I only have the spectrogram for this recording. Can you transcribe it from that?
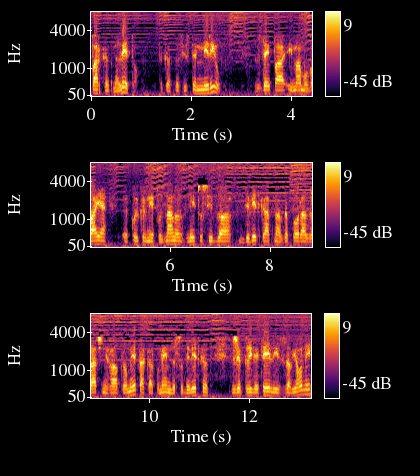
parkrat na leto, takrat nas je s tem miril zdaj pa imamo vaje, eh, kolikor mi je poznano, letos je bila devetkratna zapora zračnega prometa, kar pomeni, da so devetkrat že prileteli z avioni,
